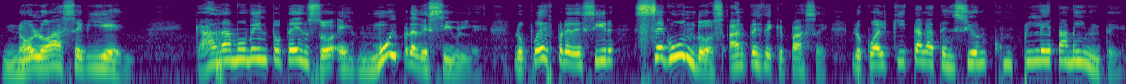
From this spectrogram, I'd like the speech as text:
no lo hace bien. Cada momento tenso es muy predecible. Lo puedes predecir segundos antes de que pase, lo cual quita la tensión completamente.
